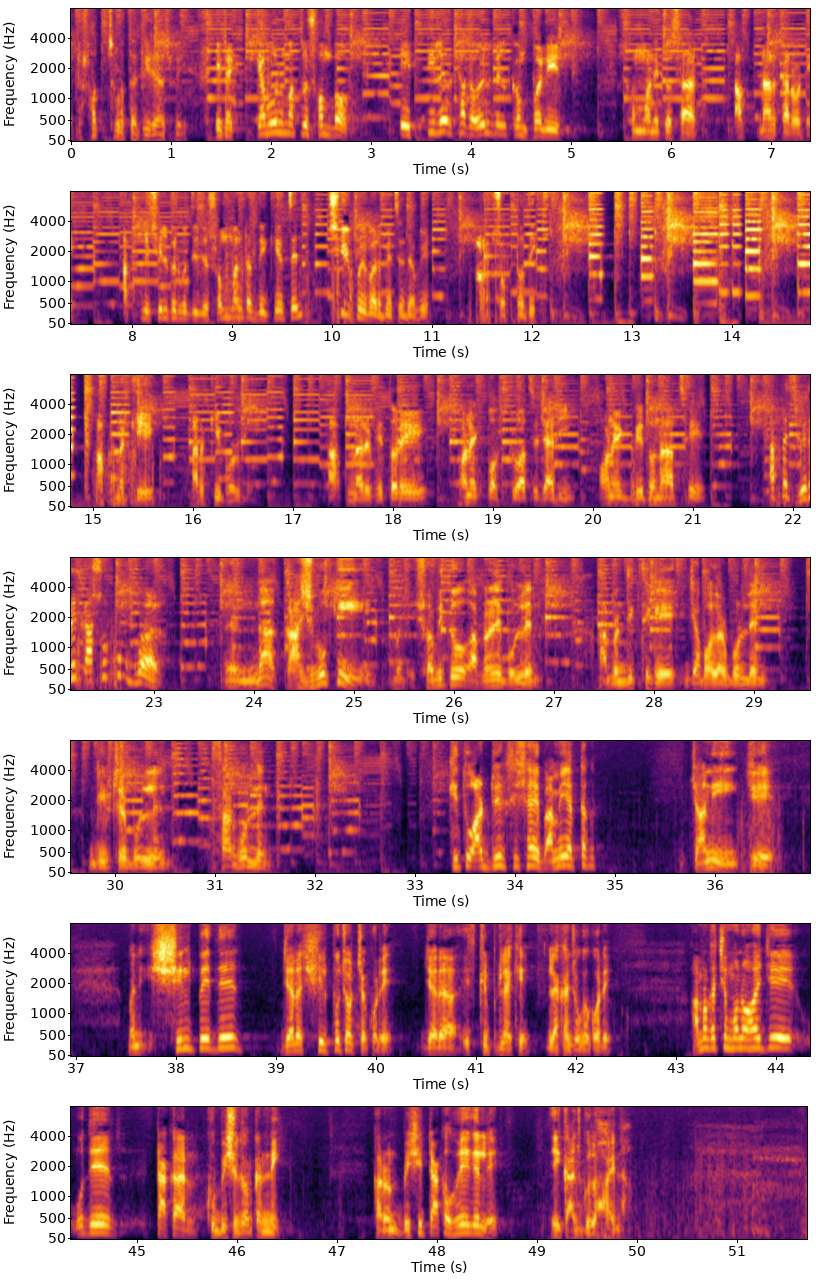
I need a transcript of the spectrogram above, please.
একটা সচ্ছলতা ফিরে আসবে। এটা কেবলমাত্র সম্ভব এই তিলের খাতা অয়েল মিল কোম্পানির সম্মানিত স্যার, আপনার কারণে। আপনি শিল্পের প্রতি যে সম্মানটা দেখিয়েছেন, শিল্প এবার বেঁচে যাবে। স্বপ্ন দেখি। আপনাকে আর কি বলব? আপনার ভেতরে অনেক কষ্ট আছে জানি, অনেক বেদনা আছে। আপনি ঝেড়ে কাশো একবার না, কাশবো কি? মানে সবই তো আপনারাই বললেন। আপনার দিক থেকে যা বলার বললেন ডিরেক্টর বললেন স্যার বললেন। কিন্তু আর্ট ডিরেক্টর সাহেব, আমি একটা জানি যে মানে শিল্পীদের যারা শিল্প চর্চা করে, যারা স্ক্রিপ্ট লেখে লেখাযোগা করে, আমার কাছে মনে হয় যে ওদের টাকার খুব বেশি দরকার নেই। কারণ বেশি টাকা হয়ে গেলে এই কাজগুলো হয় না।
